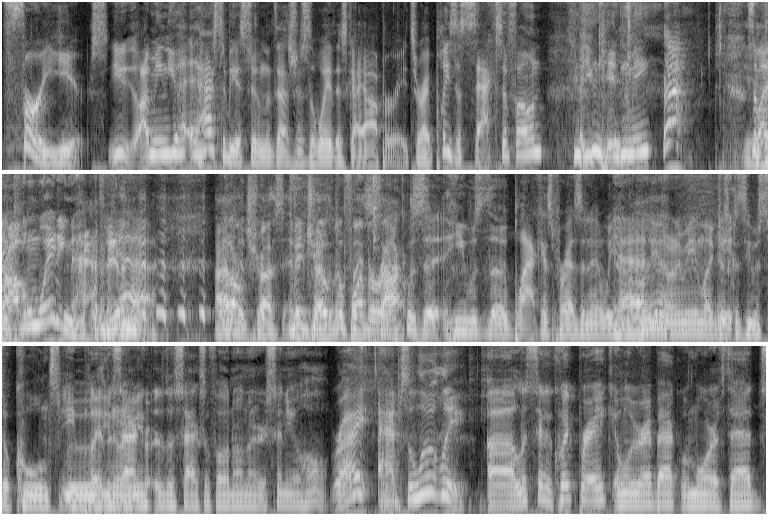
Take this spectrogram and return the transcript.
for years. You, I mean, you it has to be assumed that that's just the way this guy operates, right? Plays a saxophone. Are you kidding me? It's a problem waiting to happen. yeah. I don't trust any The joke president before plays Barack sax. was that he was the blackest president we Yeah, had. oh, You yeah. know what I mean? Like just because he was so cool and He smooth. played you the, know what I sac- mean? the saxophone on Arsenio Hall. Right? Absolutely. Uh, let's take a quick break, and we'll be right back with more of Thad's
